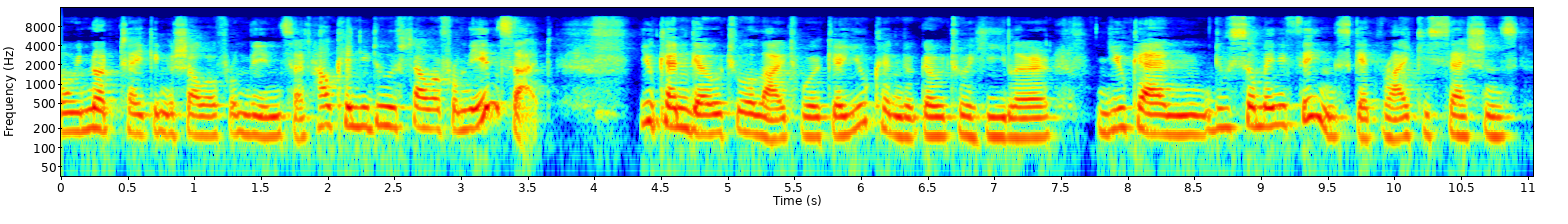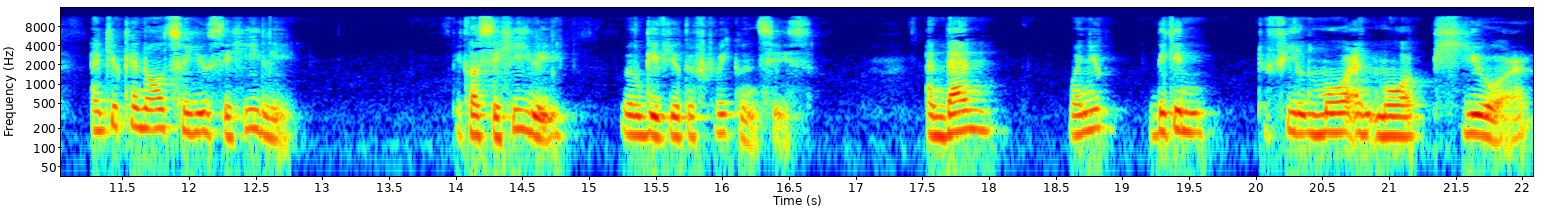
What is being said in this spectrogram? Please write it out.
Are we not taking a shower from the inside? How can you do a shower from the inside? You can go to a light worker, you can go to a healer, you can do so many things, get Reiki sessions, and you can also use the Healy because the Healy will give you the frequencies. And then when you begin to feel more and more pure,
